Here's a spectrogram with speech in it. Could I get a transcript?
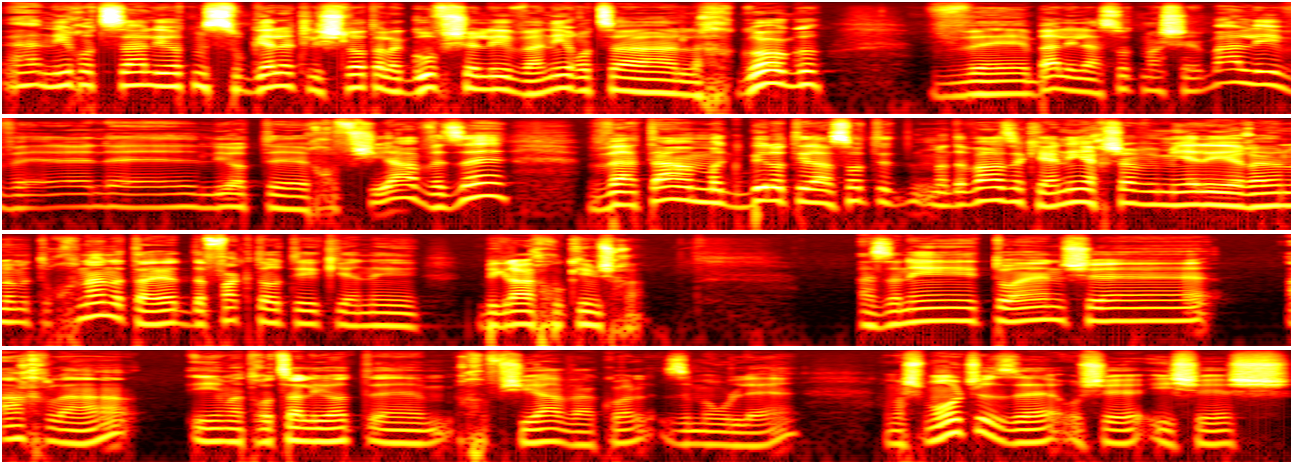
אני רוצה להיות מסוגלת לשלוט על הגוף שלי ואני רוצה לחגוג, ובא לי לעשות מה שבא לי, ולהיות אה, חופשייה וזה, ואתה מגביל אותי לעשות את הדבר הזה, כי אני עכשיו, אם יהיה לי הריון לא מתוכנן, אתה דפקת אותי כי אני, בגלל החוקים שלך. אז אני טוען שאחלה, אם את רוצה להיות אה, חופשייה והכול, זה מעולה. המשמעות של זה היא שיש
